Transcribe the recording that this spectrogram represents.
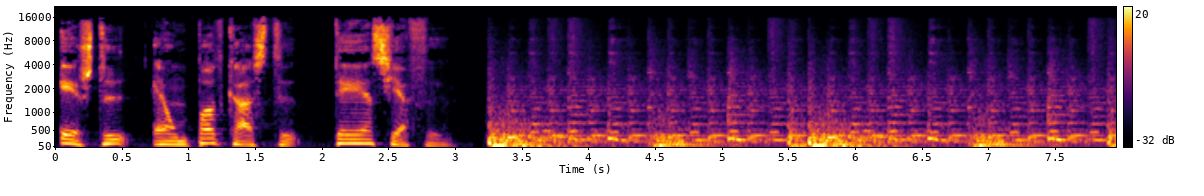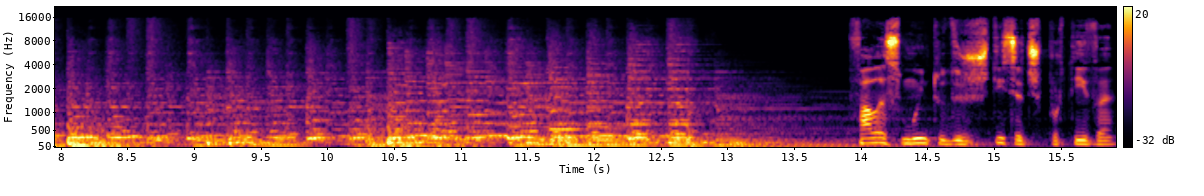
Este é um podcast TSF. Fala-se muito de justiça desportiva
